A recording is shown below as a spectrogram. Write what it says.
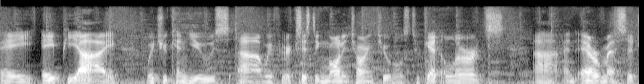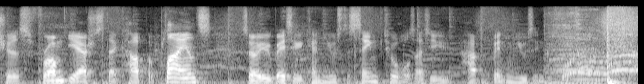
a API which you can use uh, with your existing monitoring tools to get alerts uh, and error messages from the Azure Stack Hub appliance. So you basically can use the same tools as you have been using before.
